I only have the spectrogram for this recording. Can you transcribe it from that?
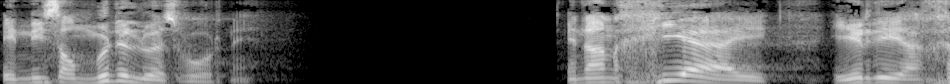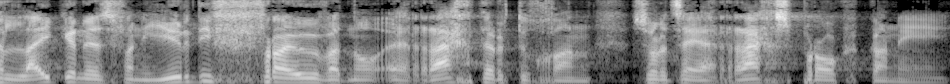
en nie sal moedeloos word nie. En dan gee hy hierdie gelykenis van hierdie vrou wat na 'n regter toe gaan sodat sy 'n regspraak kan hê.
